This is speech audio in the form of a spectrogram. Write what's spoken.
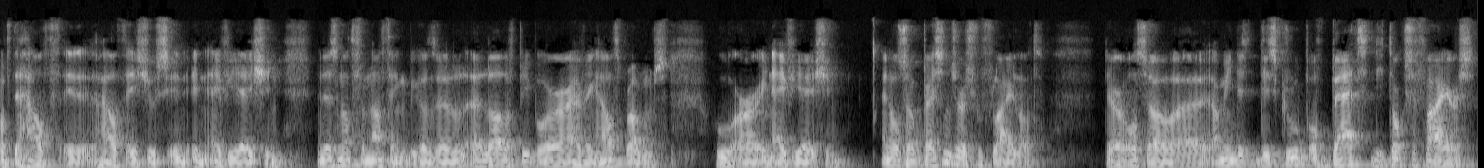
of the health uh, health issues in, in aviation, and that's not for nothing because a, a lot of people are having health problems who are in aviation, and also passengers who fly a lot. There are also, uh, I mean, this, this, group of bad detoxifiers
